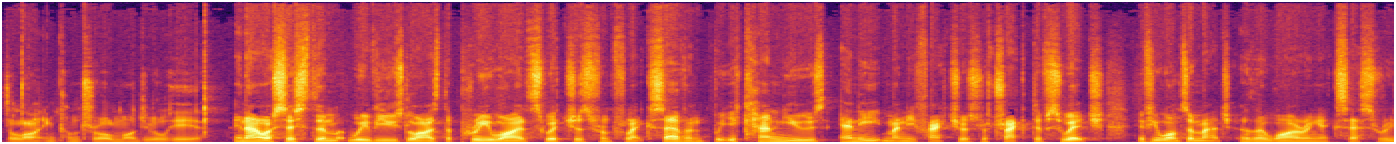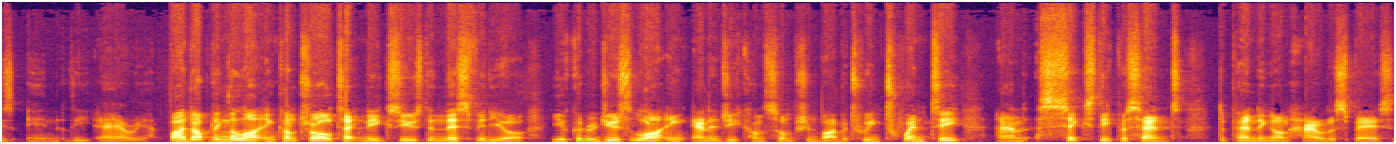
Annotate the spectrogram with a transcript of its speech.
the lighting control module here. In our system, we've utilised the pre-wired switches from Flex 7, but you can use any manufacturer's retractive switch if you want to match other wiring accessories in the area. By adopting the lighting control techniques used in this video, you can reduce lighting energy consumption by between 20 and 60%, depending on how the space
